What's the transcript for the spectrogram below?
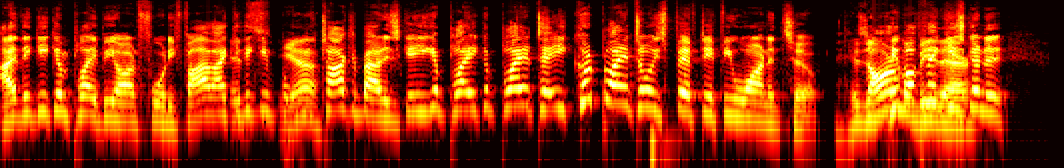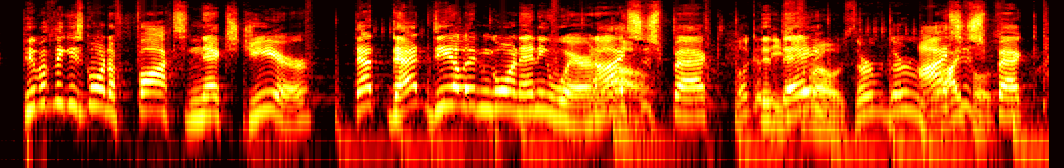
I think he can play beyond 45. I think he can. yeah. We've talked about it. He can play. He can play until he could play until he's 50 if he wanted to. His arm People will be think he's there. going to. People think he's going to Fox next year. That that deal isn't going anywhere, and I suspect Look at that these they. throws. They're they're I rifles. suspect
